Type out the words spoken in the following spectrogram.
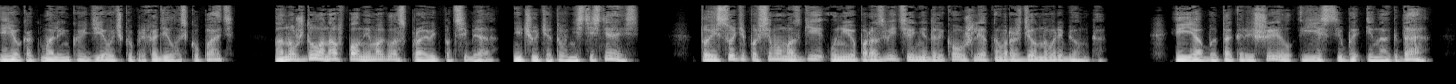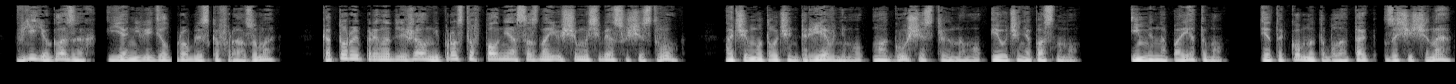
Ее, как маленькую девочку, приходилось купать, а нужду она вполне могла справить под себя, ничуть этого не стесняясь. То есть, судя по всему, мозги у нее по развитию недалеко ушли от новорожденного ребенка. И я бы так решил, если бы иногда в ее глазах я не видел проблесков разума, который принадлежал не просто вполне осознающему себя существу, а чему-то очень древнему, могущественному и очень опасному. Именно поэтому эта комната была так защищена,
